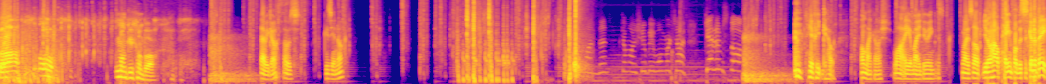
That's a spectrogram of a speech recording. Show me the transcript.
Ah! Oh! Monkey, come back. There we go. That was easy enough. Come on, then. Come on, shoot me one more time. Get him, Star. Here we go. Oh my gosh, why am I doing this to myself? You know how painful this is gonna be?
